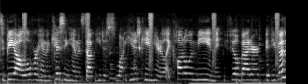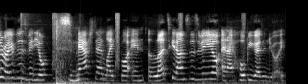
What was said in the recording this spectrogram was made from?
to be all over him and kissing him and stuff. He just want he just came here to like cuddle with me and make me feel better. If you guys are ready for this video, smash that like button. Let's get on to this video and I hope you guys enjoy.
